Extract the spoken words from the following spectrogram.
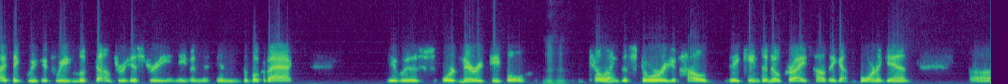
I think we, if we look down through history and even in the book of Acts, it was ordinary people mm-hmm. telling the story of how they came to know Christ, how they got born again. Uh,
